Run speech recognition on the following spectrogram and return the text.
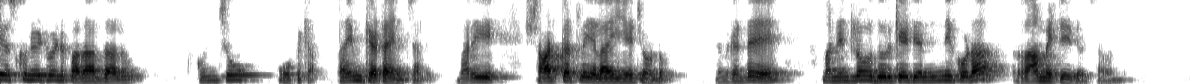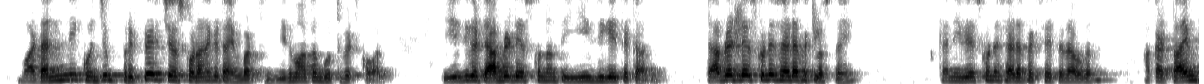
చేసుకునేటువంటి పదార్థాలు కొంచెం ఓపిక టైం కేటాయించాలి. మరి షార్ట్ కట్లు ఇలా ఏటి ఉండవు. ఎందుకంటే మన ఇంట్లో దొరికేటి అన్నీ కూడా రా మెటీరియల్స్ అవన్నీ. వాటన్నీ కొంచెం ప్రిపేర్ చేసుకోవడానికి టైం పడుతుంది. ఇది మాత్రం గుర్తుపెట్టుకోవాలి. ఈజీగా ట్యాబ్లెట్ వేసుకున్నంత ఈజీగా అయితే కాదు. ట్యాబ్లెట్లు వేసుకుంటే సైడ్ ఎఫెక్ట్లు వస్తాయి. కానీ ఇవి వేసుకుంటే సైడ్ ఎఫెక్ట్స్ అయితే రావు కదా. అక్కడ టైం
